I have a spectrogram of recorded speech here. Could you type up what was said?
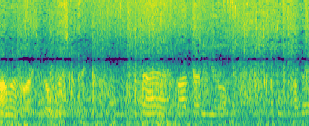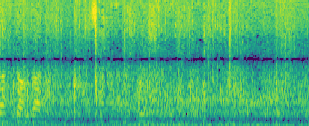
泡の味がおかしくないかああわかるよこう食べ飽きたんだ魚が恋しくてたまらない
